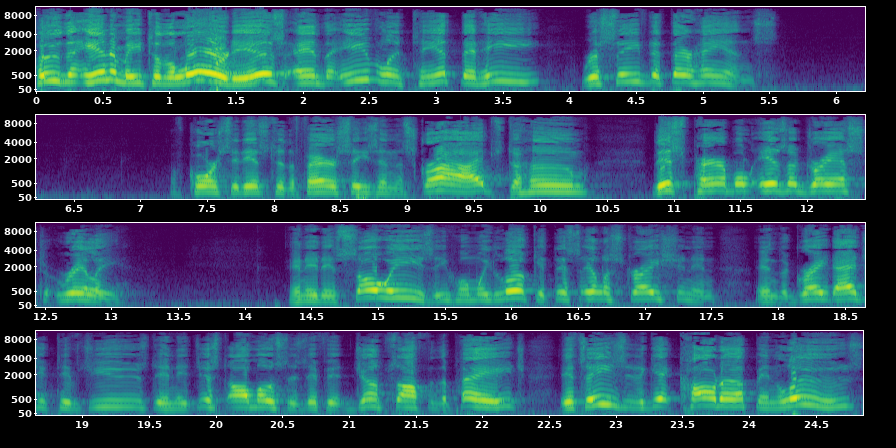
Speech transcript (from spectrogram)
who the enemy to the Lord is, and the evil intent that he received at their hands. Of course, it is to the Pharisees and the scribes to whom this parable is addressed really. And it is so easy when we look at this illustration and, and the great adjectives used, and it just almost as if it jumps off of the page, it's easy to get caught up and lose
